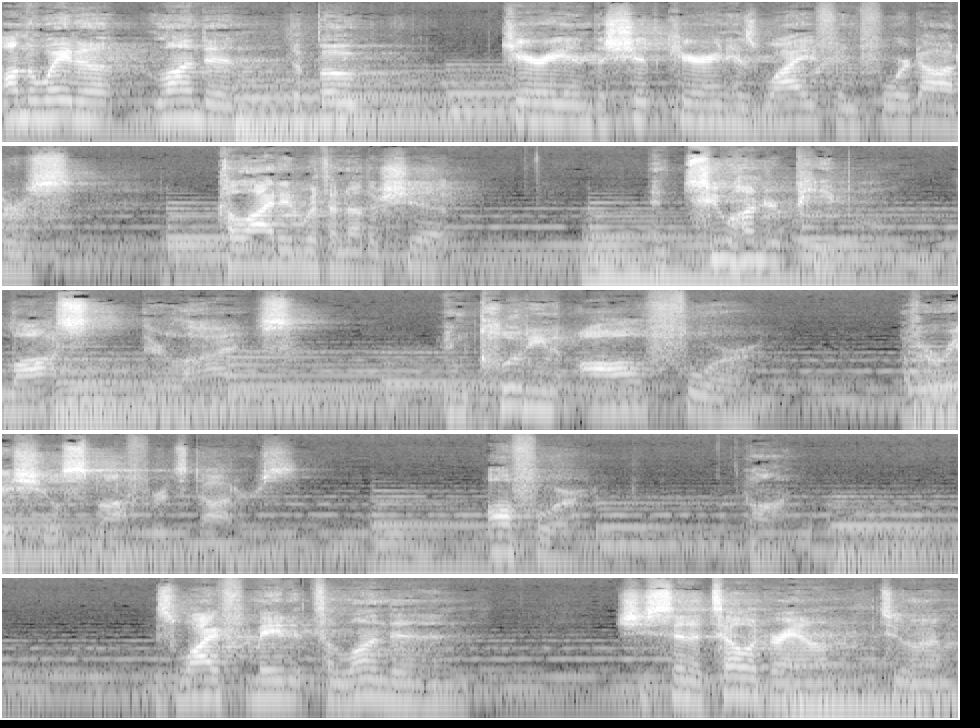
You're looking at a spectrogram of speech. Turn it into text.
On the way to London, the boat carrying, the ship carrying his wife and four daughters collided with another ship. And 200 people lost their lives, including all four of Horatio Spafford's daughters. All four gone. His wife made it to London and she sent a telegram to him.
